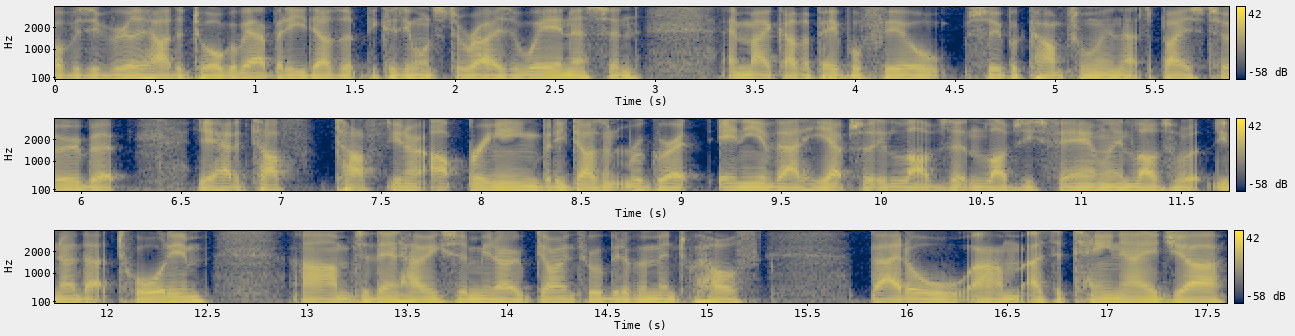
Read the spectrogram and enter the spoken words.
obviously really hard to talk about but he does it because he wants to raise awareness and and make other people feel super comfortable in that space too. But yeah had a tough tough you know upbringing but he doesn't regret any of that. He absolutely loves it and loves his family and loves what you know that taught him. Um, to then having some you know going through a bit of a mental health battle um, as a teenager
